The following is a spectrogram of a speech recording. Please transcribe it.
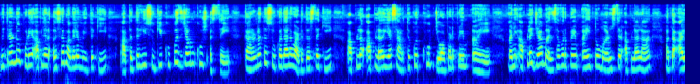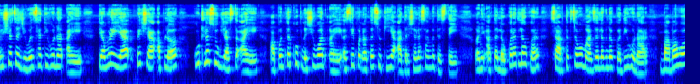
मित्रांनो पुढे आपल्याला असं बघायला मिळतं की आता तर ही सुखी खूपच जाम खुश असते. कारण आता सुखदाला वाटत असतं की आपलं आपलं या सार्थकवर खूप जीवापाड प्रेम आहे. आणि आपलं ज्या माणसावर प्रेम आहे तो माणूस तर आपल्याला आता आयुष्याचा जीवनसाथी होणार आहे. त्यामुळे यापेक्षा आपलं कुठलं सुख जास्त आहे? आपण तर खूप नशिबान आहे असे पण आता सुखी या आदर्शाला सांगत असते. आणि आता लवकरात लवकर सार्थकचं व माझं लग्न कधी होणार? बाबा व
